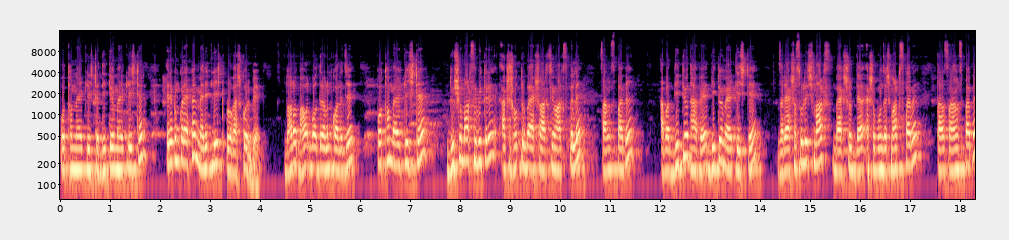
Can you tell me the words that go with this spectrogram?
প্রথম মেরিট লিস্টে দ্বিতীয় মেরিট লিস্টের এরকম করে একটা মেরিট লিস্ট প্রকাশ করবে। ধরো, ভাওয়াল বদর আলম কলেজে প্রথম মেরিট লিস্টে দুশো মার্কসের ভিতরে একশো সত্তর বা একশো আশি মার্কস পেলে চান্স পাবে। আবার দ্বিতীয় ধাপে, দ্বিতীয় মেরিট লিস্টে যারা একশো চল্লিশ মার্কস বা একশো একশো পঞ্চাশ মার্কস পাবে, তারা চান্স পাবে।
